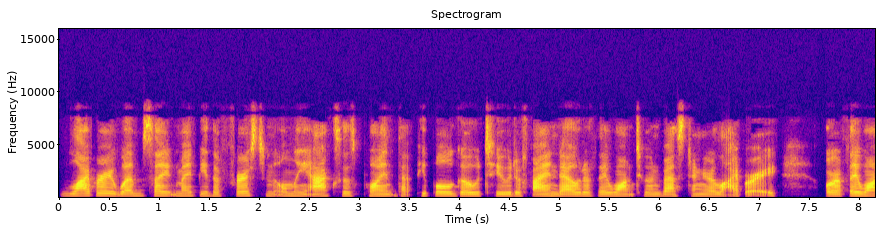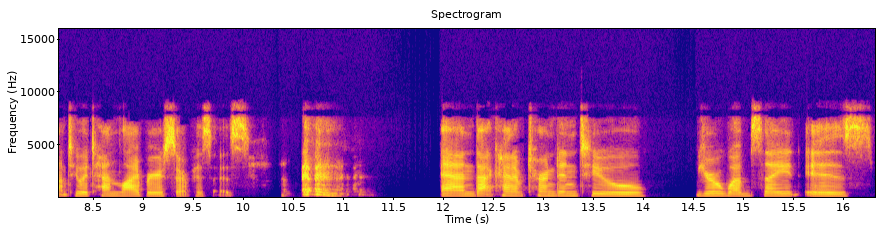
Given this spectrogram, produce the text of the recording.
library website might be the first and only access point that people go to to find out if they want to invest in your library or if they want to attend library services. and that kind of turned into your website is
